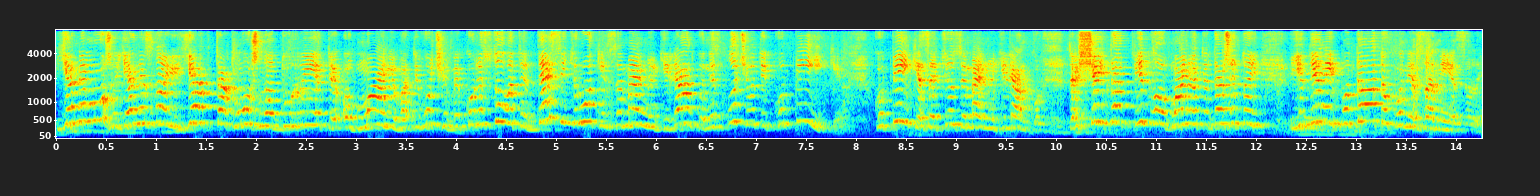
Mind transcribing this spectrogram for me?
Я не можу, я не знаю, як так можна дурити, обманювати, в очі використовувати 10 років земельну ділянку, не сплачувати копійки. Копійки за цю земельну ділянку. Та ще й так підло обманювати навіть той єдиний податок вони занизили.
